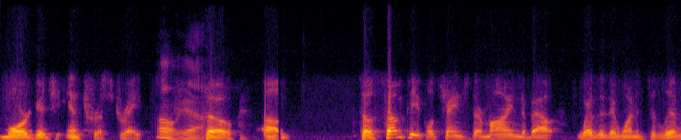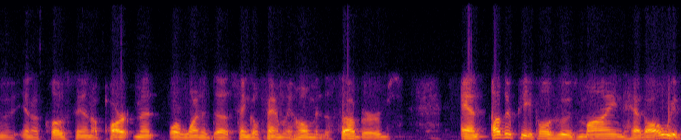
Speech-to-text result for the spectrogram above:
mortgage interest rates. Oh yeah. So, um, so some people changed their mind about whether they wanted to live in a close-in apartment or wanted a single-family home in the suburbs, and other people whose mind had always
